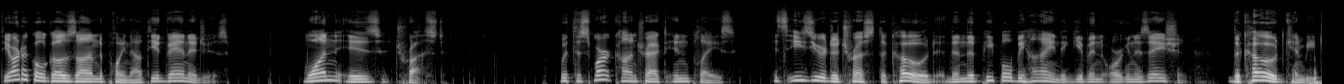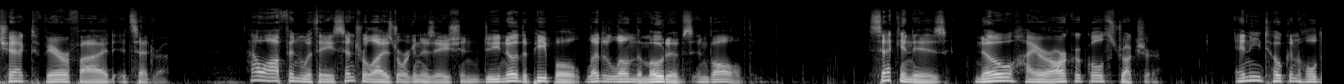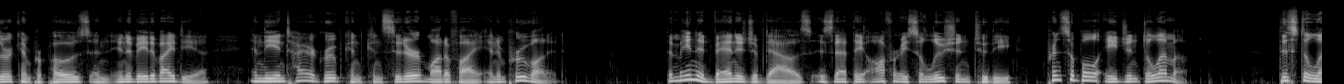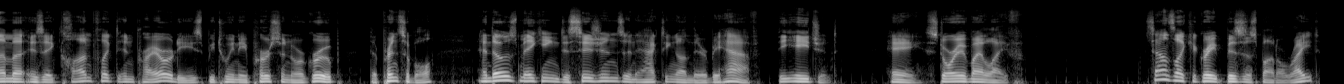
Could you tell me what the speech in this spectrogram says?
The article goes on to point out the advantages. One is trust. With the smart contract in place, it's easier to trust the code than the people behind a given organization. The code can be checked, verified, etc. How often with a centralized organization do you know the people, let alone the motives involved? Second is no hierarchical structure. Any token holder can propose an innovative idea, and the entire group can consider, modify, and improve on it. The main advantage of DAOs is that they offer a solution to the principal agent dilemma. This dilemma is a conflict in priorities between a person or group, the principal, and those making decisions and acting on their behalf, the agent. Hey, story of my life. Sounds like a great business model, right?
